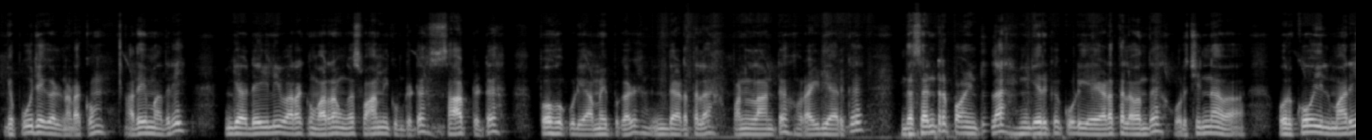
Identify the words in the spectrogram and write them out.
இங்கே பூஜைகள் நடக்கும். அதே மாதிரி இங்கே டெய்லி வரக்கும் வர்றவங்க சுவாமி கும்பிட்டுட்டு சாப்பிட்டுட்டு போகக்கூடிய அமைப்புகள் இந்த இடத்துல பண்ணலான்ட்டு ஒரு ஐடியா இருக்குது இந்த சென்டர் பாயிண்ட்டில் இங்கே இருக்கக்கூடிய இடத்துல வந்து ஒரு சின்ன ஒரு கோயில் மாதிரி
